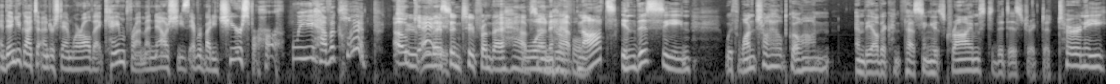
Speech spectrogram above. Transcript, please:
And then you got to understand where all that came from, and now she's everybody cheers for her. We have a clip okay. to listen to from the haves Wonderful. and have-nots in this scene, with one child gone and the other confessing his crimes to the district attorney.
